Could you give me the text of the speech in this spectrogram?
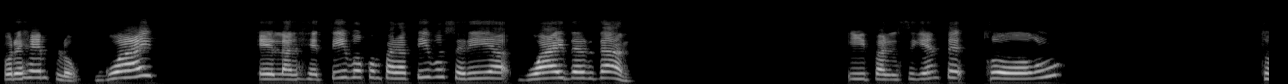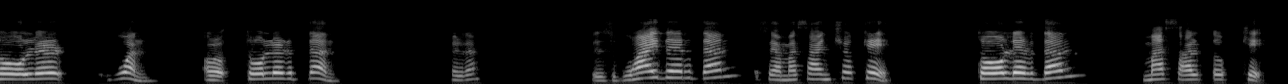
Por ejemplo, white, el adjetivo comparativo sería wider than. Y para el siguiente, tall, taller one, o taller than, ¿verdad? Es wider than, o sea, más ancho que. Taller más alto que.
